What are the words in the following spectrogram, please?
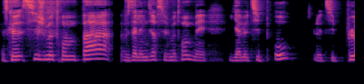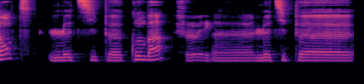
Parce que si je me trompe pas, vous allez me dire si je me trompe, mais il y a le type eau, le type plante, le type euh, combat, Feu, électrique. euh, le type euh,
